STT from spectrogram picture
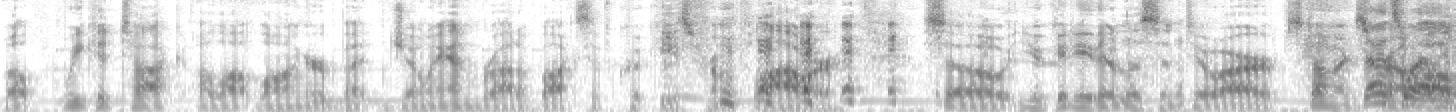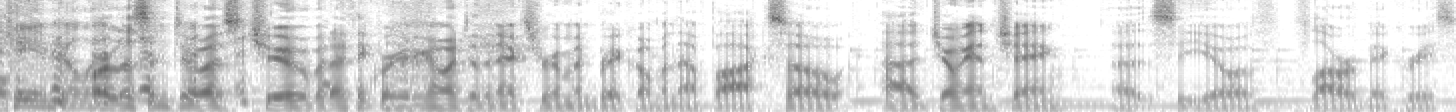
Well, we could talk a lot longer, but Joanne brought a box of cookies from Flour. so you could either listen to our stomachs That's why I came, Billy. or listen to us chew. But I think we're going to go into the next room and break open that box. So uh, Joanne Chang, uh, CEO of Flour Bakeries,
